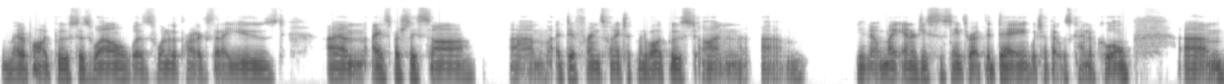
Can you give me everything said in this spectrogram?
Metabolic Boost as well was one of the products that I used. Um, I especially saw um, a difference when I took Metabolic Boost on, um, you know, my energy sustained throughout the day, which I thought was kind of cool. Um,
